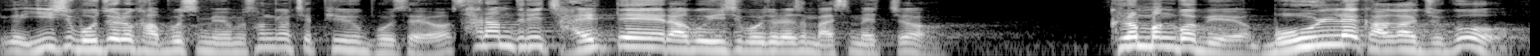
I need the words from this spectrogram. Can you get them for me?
25절을 그러니까 가보시면 성경책 피우 보세요. 사람들이 잘 때라고 25절에서 말씀했죠. 그런 방법이에요. 몰래 가가지고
